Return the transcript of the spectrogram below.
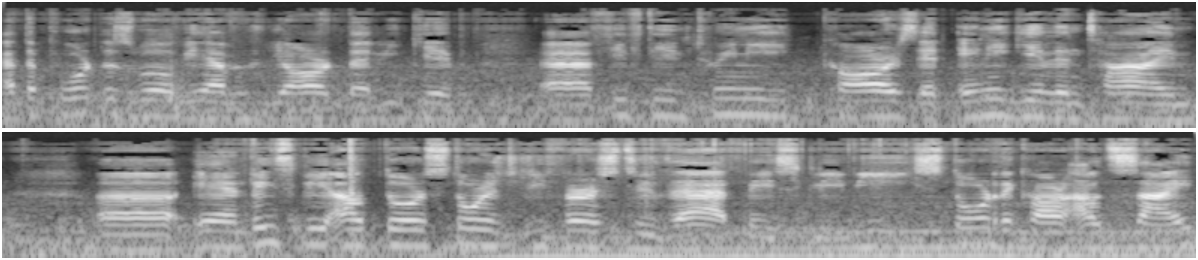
At the port as well we have a yard that we keep uh, 15 20 cars at any given time uh, and basically outdoor storage refers to that basically. We store the car outside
